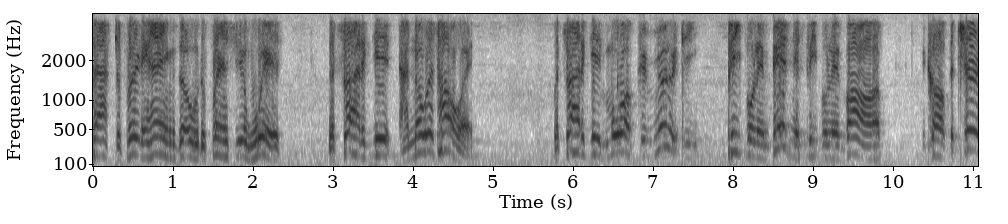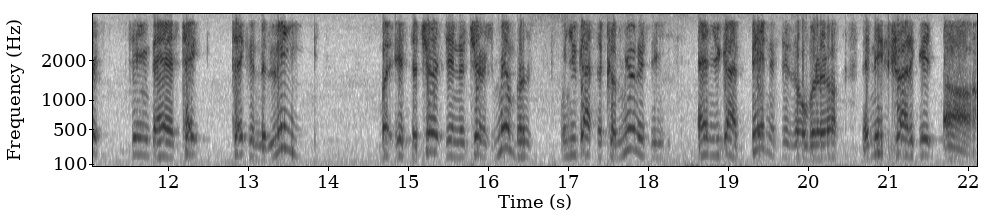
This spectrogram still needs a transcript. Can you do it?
Pastor Freddie Haynes over the Friendship West to try to get. I know it's hard, but try to get more community people and business people involved because the church seems to have take, taken the lead, but it's the church and the church members when you got the community and you got businesses over there that need to try to get uh,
